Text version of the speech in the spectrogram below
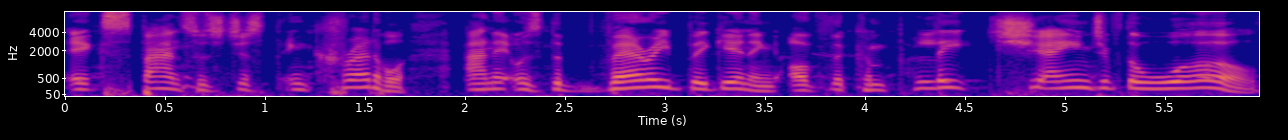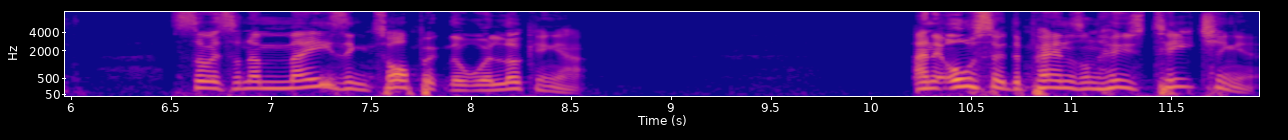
expanse was just incredible. And it was the very beginning of the complete change of the world. So it's an amazing topic that we're looking at. And it also depends on who's teaching it.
